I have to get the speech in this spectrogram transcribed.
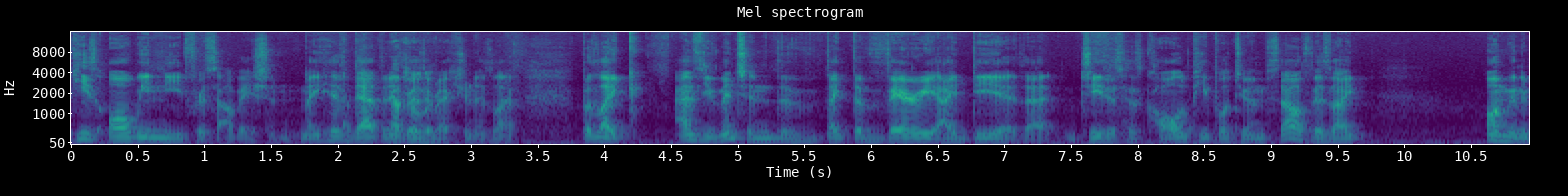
he's all we need for salvation. Like his death and his Absolutely. resurrection is life. But like as you mentioned, the like the very idea that Jesus has called people to himself is like oh I'm gonna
